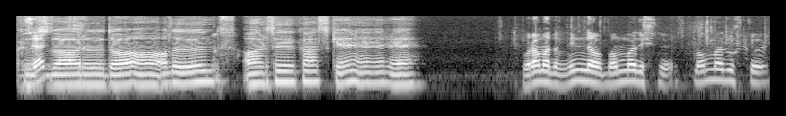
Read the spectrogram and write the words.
Güzel. Kızları da alın artık askere. Vuramadım. Window bomba düştü. Bomba düştü.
